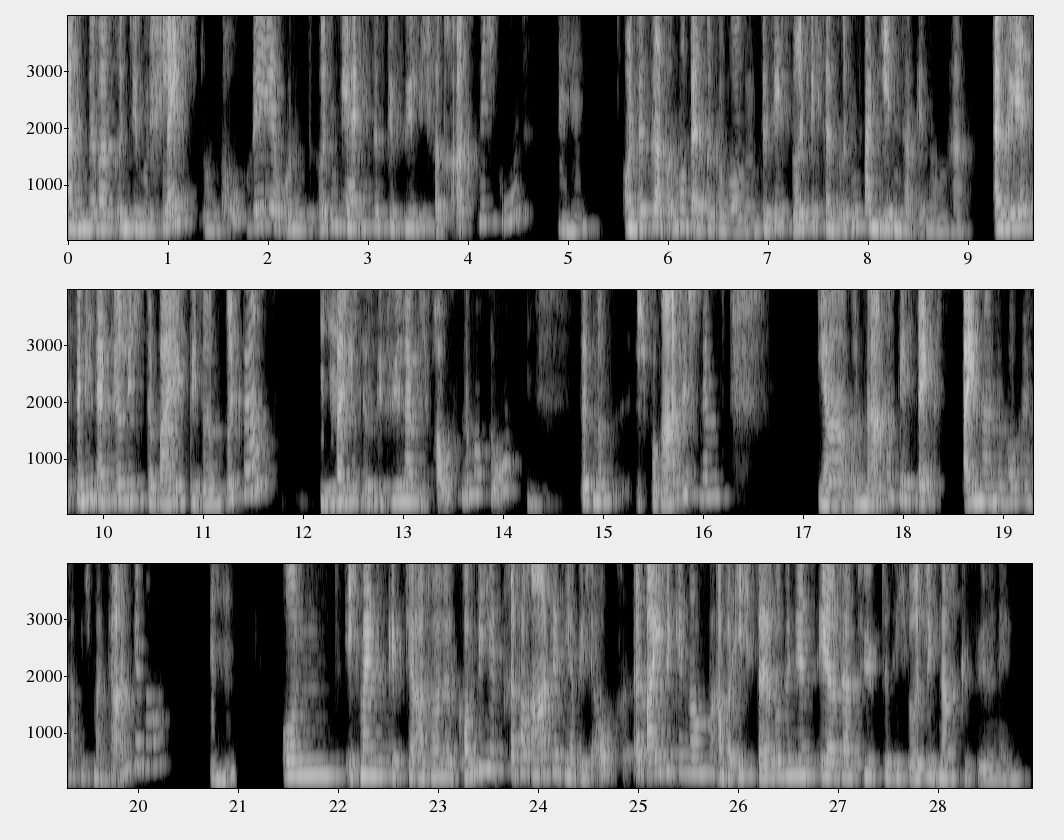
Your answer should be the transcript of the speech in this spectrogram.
Also mir war es irgendwie immer schlecht und Bauchweh und irgendwie hatte ich das Gefühl, ich vertrage es nicht gut. Mhm. Und das ist aber immer besser geworden, bis ich es wirklich dann irgendwann jeden Tag genommen habe. Also jetzt bin ich natürlich dabei wieder rückwärts, mhm. weil ich das Gefühl habe, ich brauche es nicht mehr so, mhm. dass man es sporadisch nimmt. Ja, und nach dem B6, einmal in der Woche, habe ich Mangan genommen. Mhm. Und ich meine, es gibt ja auch tolle Kombi-Präparate, die habe ich auch eine Weile genommen, aber ich selber bin jetzt eher der Typ, dass ich wirklich nach Gefühl nehme.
